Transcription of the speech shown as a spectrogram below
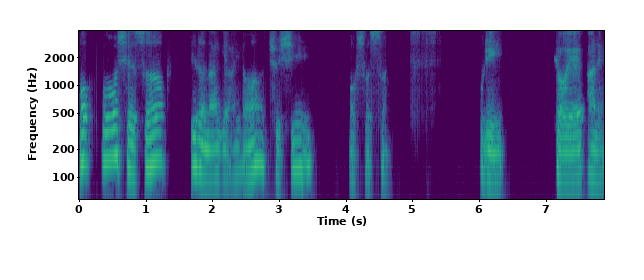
곳곳에서 일어나게 하여 주시 옵소서. 우리 교회 안에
